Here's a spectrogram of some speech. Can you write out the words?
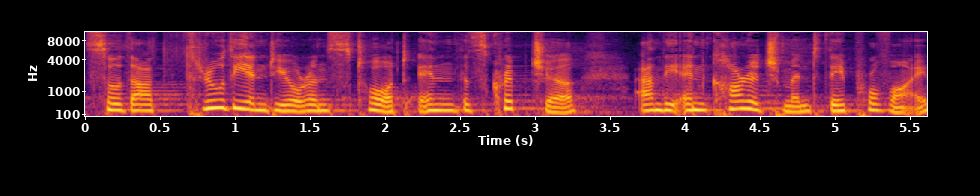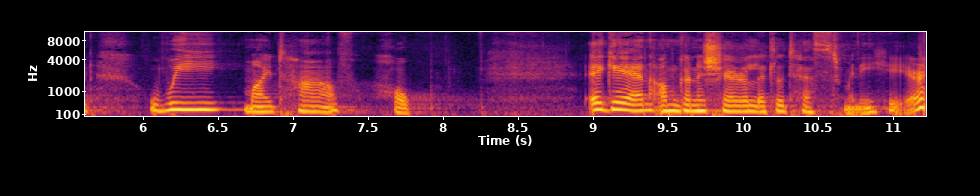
so that through the endurance taught in the scripture and the encouragement they provide, we might have hope. Again, I'm going to share a little testimony here.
